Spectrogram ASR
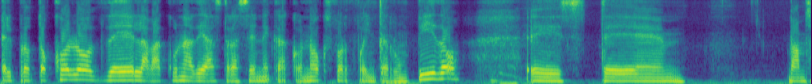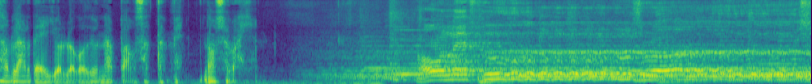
El protocolo de la vacuna de AstraZeneca con Oxford fue interrumpido. Este Vamos a hablar de ello luego de una pausa también. No se vayan. Only fools rush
